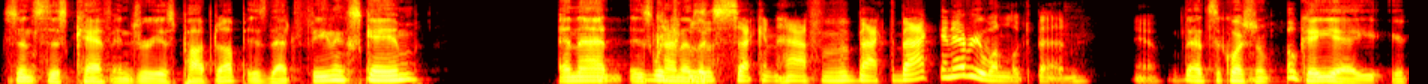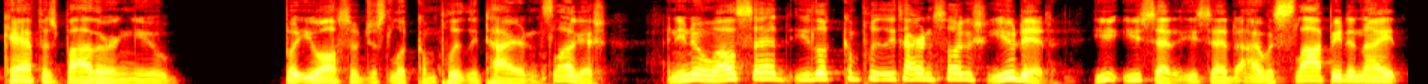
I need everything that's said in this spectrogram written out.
since this calf injury has popped up is that Phoenix game, and that is which kind of was the the second half of a back to back, and everyone looked bad. Yeah. That's the question of okay, yeah, your calf is bothering you, but you also just look completely tired and sluggish. And you know who else said you look completely tired and sluggish? You did. You you said it. You said I was sloppy tonight,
